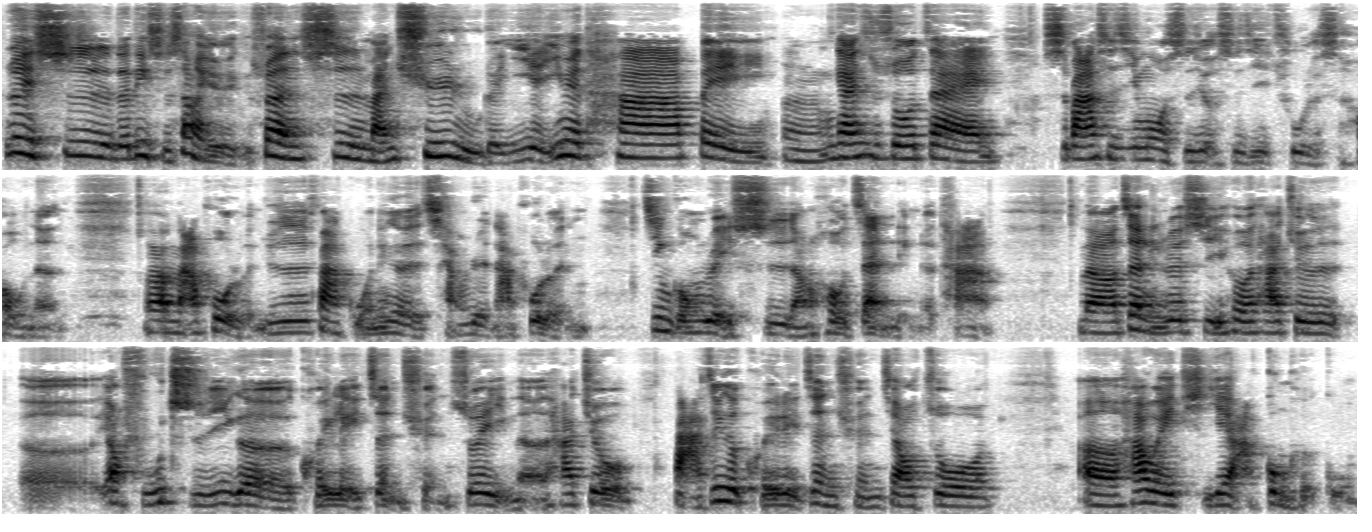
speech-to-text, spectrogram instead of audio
瑞士的历史上有一个算是蛮屈辱的一页，因为它被嗯，应该是说在十八世纪末十九世纪初的时候呢，啊，拿破仑就是法国那个强人拿破仑进攻瑞士，然后占领了它。那占领瑞士以后，他就呃要扶植一个傀儡政权，所以呢，他就把这个傀儡政权叫做呃哈维提亚共和国。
